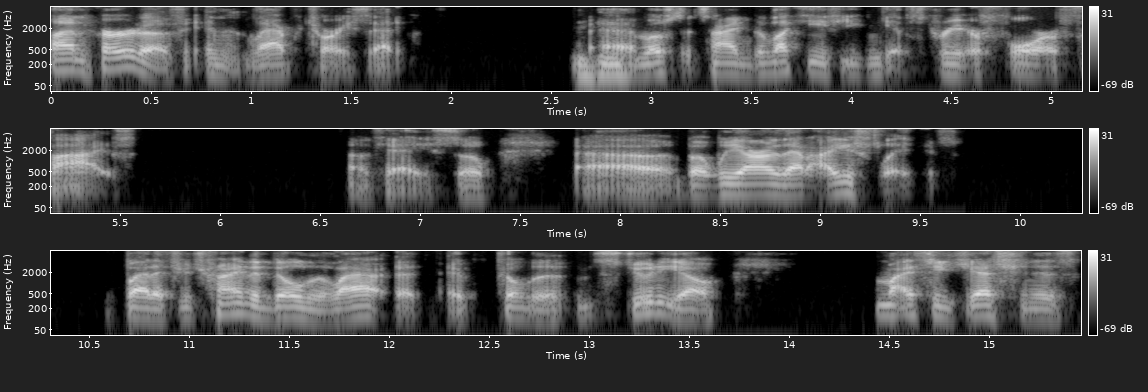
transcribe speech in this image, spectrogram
unheard of in laboratory setting. Mm-hmm. Uh, most of the time, you're lucky if you can get three or four or five. Okay, so, uh, but we are that isolated. But if you're trying to build a lab, uh, build a studio, my suggestion is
